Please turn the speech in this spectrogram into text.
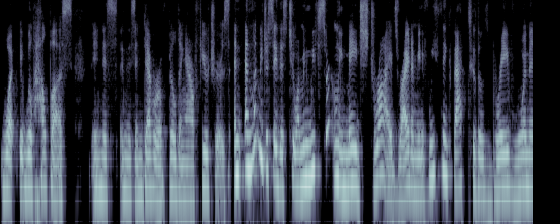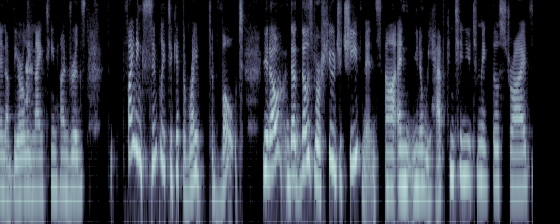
what it will help us in this in this endeavor of building our futures. And and let me just say this too i mean we've certainly made strides right? I mean if we think back to those brave women of the early 1900s fighting simply to get the right to vote you know th- those were huge achievements uh, and you know we have continued to make those strides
